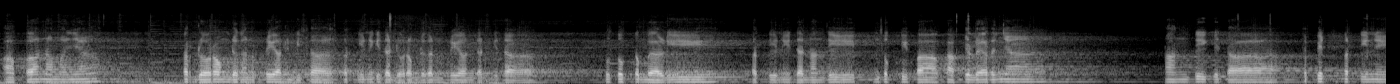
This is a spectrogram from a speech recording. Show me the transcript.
apa namanya terdorong dengan freon. Bisa seperti ini kita dorong dengan freon dan kita tutup kembali seperti ini. Dan nanti untuk pipa kapilernya nanti kita cepit seperti ini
